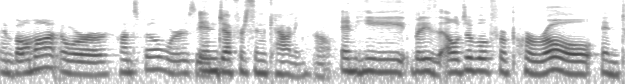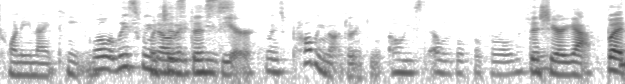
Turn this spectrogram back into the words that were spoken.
in Beaumont or Huntsville? Where is he? in Jefferson County. Oh. And he but he's eligible for parole in 2019. well, at least we Which know is that this year. well, he's probably not drinking. Oh, he's eligible for parole this, this year, yeah. But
